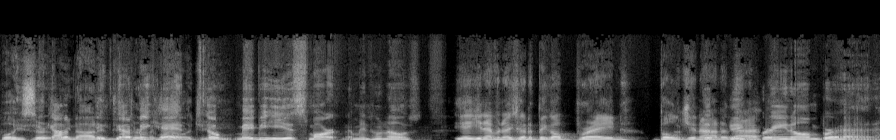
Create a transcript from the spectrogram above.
Well, he's He's got certainly a, not he's into got a big head, so maybe he is smart. I mean, who knows? Yeah, you never know. He's got a big old brain bulging out of big there. brain on Brad.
